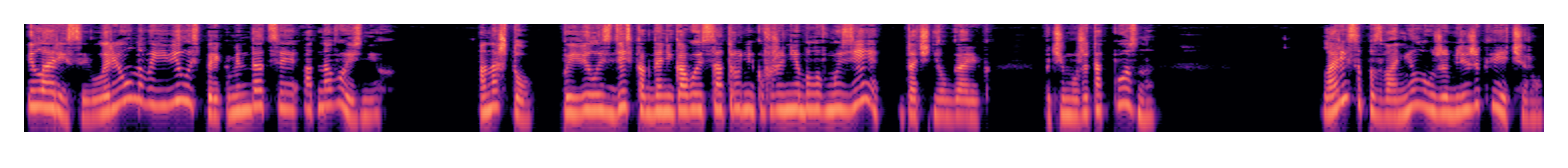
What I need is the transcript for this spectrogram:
и Лариса Илларионова явилась по рекомендации одного из них. «Она что, появилась здесь, когда никого из сотрудников уже не было в музее?» — уточнил Гарик. «Почему же так поздно?» Лариса позвонила уже ближе к вечеру,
